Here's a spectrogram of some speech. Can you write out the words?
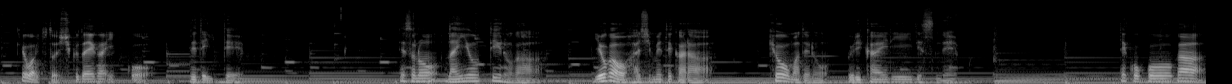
今日はちょっと宿題が1個出ていて、で、その内容っていうのが、ヨガを始めてから今日までの振り返りですね。で、ここが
